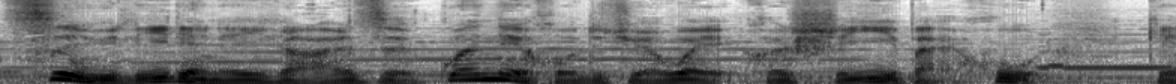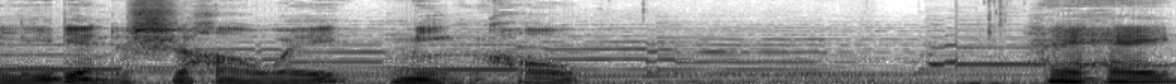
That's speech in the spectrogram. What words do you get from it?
赐予李典的一个儿子关内侯的爵位和食邑百户，给李典的谥号为闵侯。嘿嘿，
